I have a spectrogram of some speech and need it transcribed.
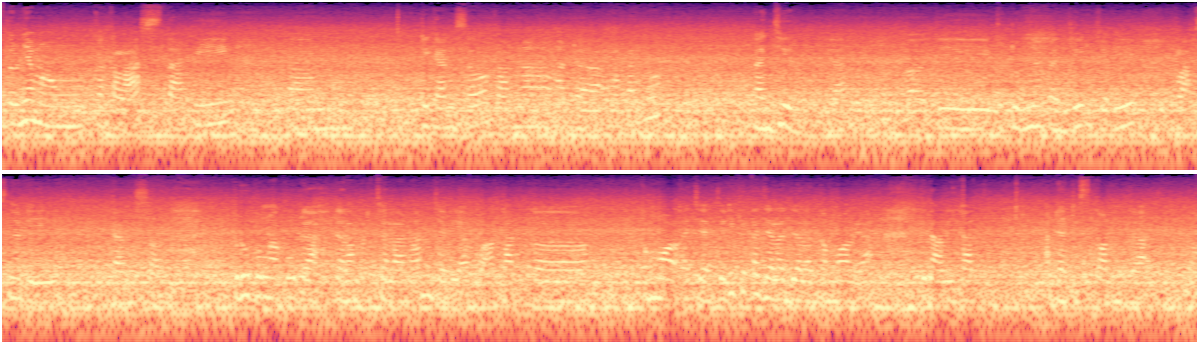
sebetulnya mau ke kelas tapi um, di cancel karena ada apa itu banjir ya E, di gedungnya banjir jadi kelasnya di berhubung aku udah dalam perjalanan jadi aku akan ke ke mall aja. Jadi kita jalan-jalan ke mall ya. Kita lihat ada diskon enggak gitu.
